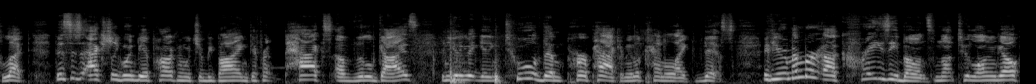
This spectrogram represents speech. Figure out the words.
collect. This is actually going to be a product in which you'll be buying different packs of little guys, and you're going to be getting two of them them per pack and they look kind of like this. If you remember uh, Crazy Bones from not too long ago,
